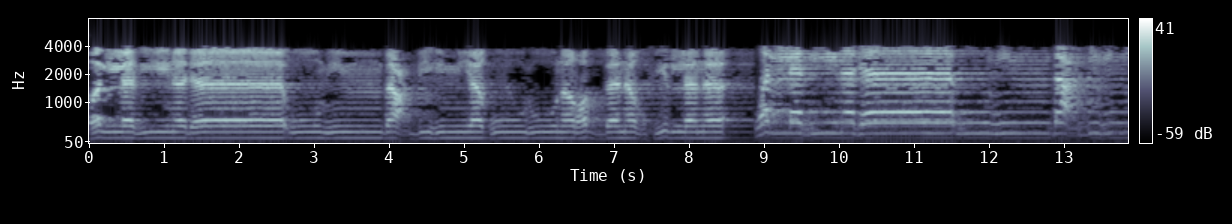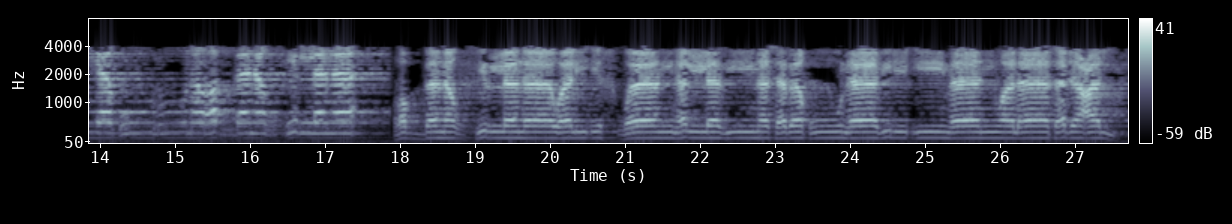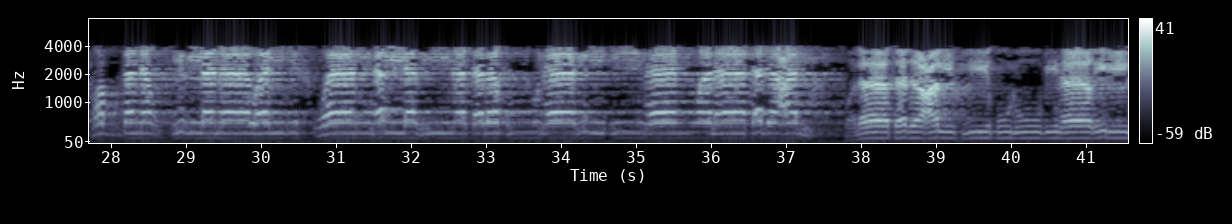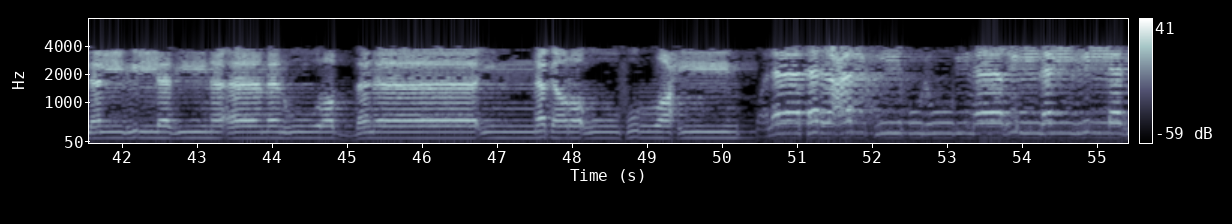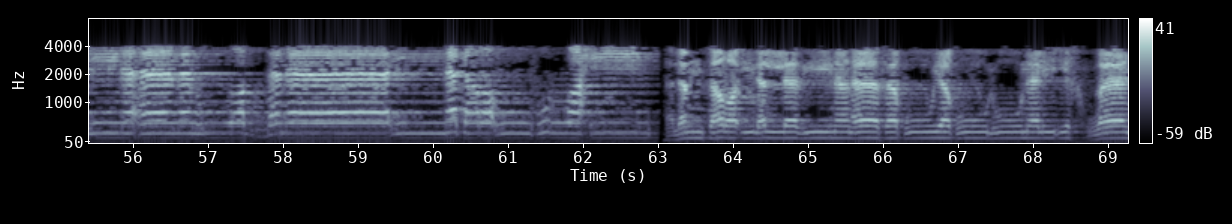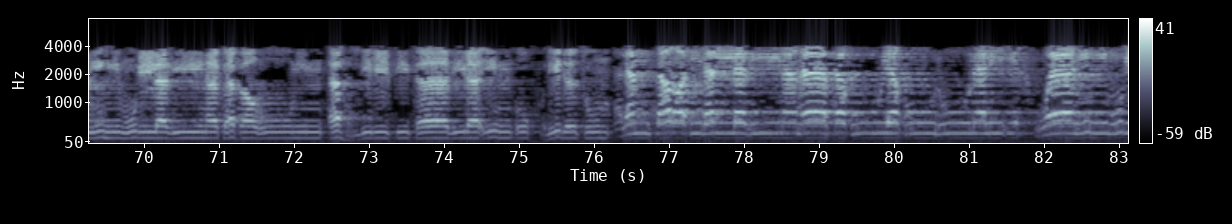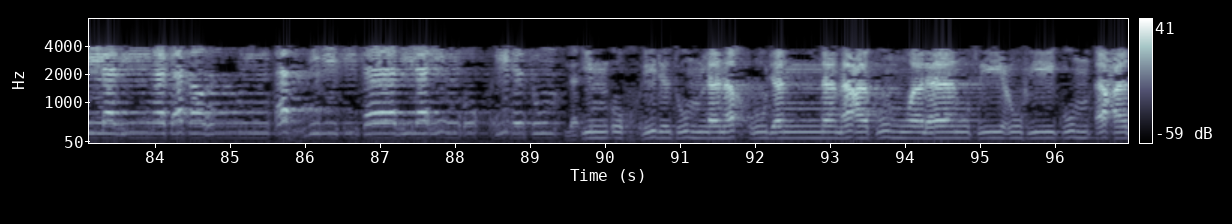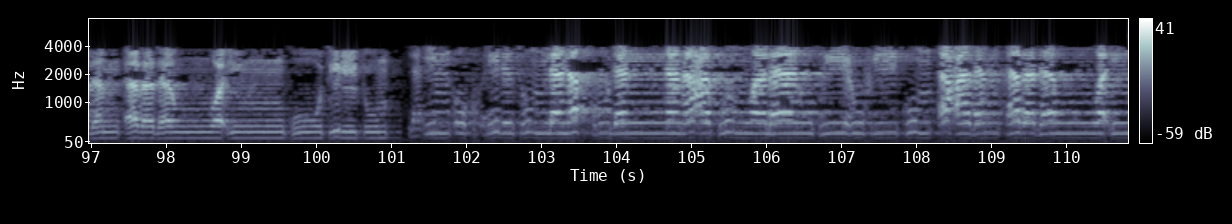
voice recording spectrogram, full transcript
والذين جاءوا من بعدهم يقولون ربنا اغفر لنا. والذين جاءوا من بعدهم يقولون ربنا اغفر لنا. ربنا اغفر لنا ولإخواننا الذين سبقونا بالإيمان ولا تجعل ربنا اغفر لنا ولإخواننا الذين سبقونا بالإيمان ولا تجعل ولا تجعل في قلوبنا غلا للذين آمنوا ربنا إن إنك رؤوف رحيم. ولا تجعل في قلوبنا غلا للذين آمنوا ربنا إنك رؤوف رحيم. ألم تر إلى الذين نافقوا يقولون لإخوانهم إخوانهم الذين كفروا من أهل الكتاب لئن أخرجتم. ألم تر إلى الذين نافقوا يقولون لإخوانهم الذين كفروا من أهل الكتاب لئن أخرجتم أخرجتم لئن أخرجتم لنخرجن معكم ولا نطيع فيكم أحدا أبدا وإن قوتم قُتِلْتُمْ لئن أخرجتم لنخرجن معكم ولا نطيع فيكم أحدا أبدا وإن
